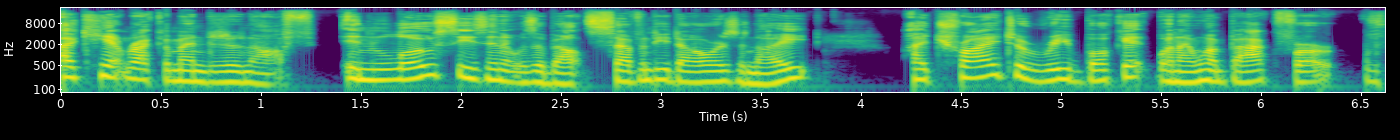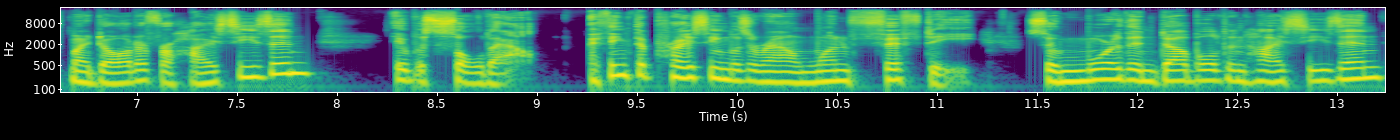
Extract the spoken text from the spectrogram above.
I can't recommend it enough. In low season, it was about $70 a night. I tried to rebook it when I went back for with my daughter for high season. It was sold out. I think the pricing was around 150, so more than doubled in high season,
